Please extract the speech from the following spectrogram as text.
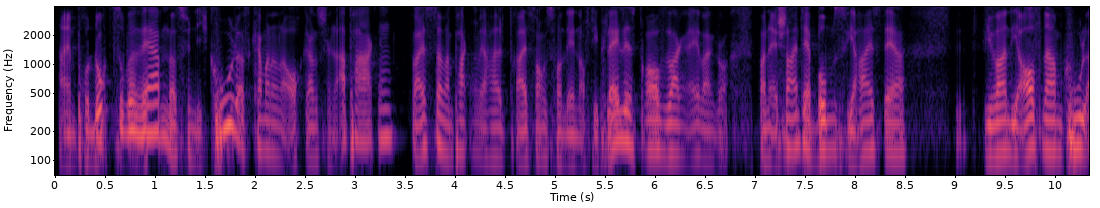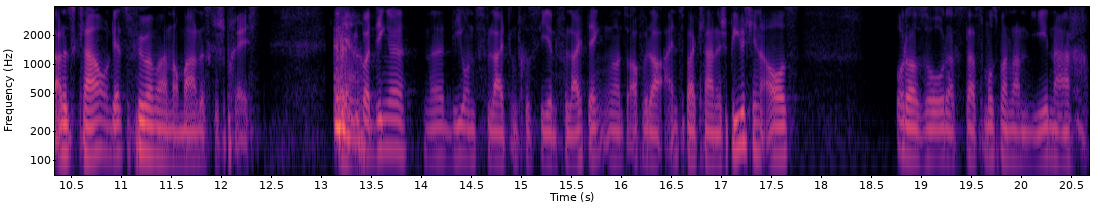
ein Produkt zu bewerben. Das finde ich cool, das kann man dann auch ganz schnell abhaken. Weißt du, dann packen wir halt drei Songs von denen auf die Playlist drauf, sagen, ey, wann, wann erscheint der Bums, wie heißt der, wie waren die Aufnahmen, cool, alles klar. Und jetzt führen wir mal ein normales Gespräch Ja. über Dinge, ne, die uns vielleicht interessieren. Vielleicht denken wir uns auch wieder ein, zwei kleine Spielchen aus oder so. Das, das muss man dann je nach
